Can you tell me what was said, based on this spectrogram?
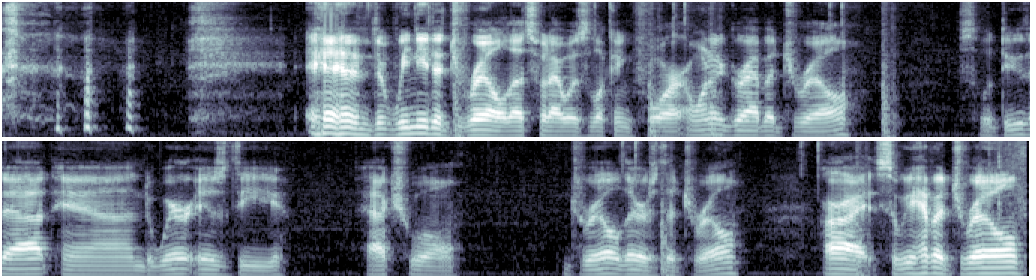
and we need a drill. That's what I was looking for. I wanted to grab a drill. So we'll do that. And where is the actual drill? There's the drill. All right, so we have a drill.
